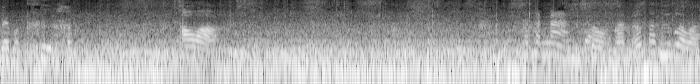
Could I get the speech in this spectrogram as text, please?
ได้มะเขือเอาอะขนาดสองกันเออก็ทึกแล้วอะ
